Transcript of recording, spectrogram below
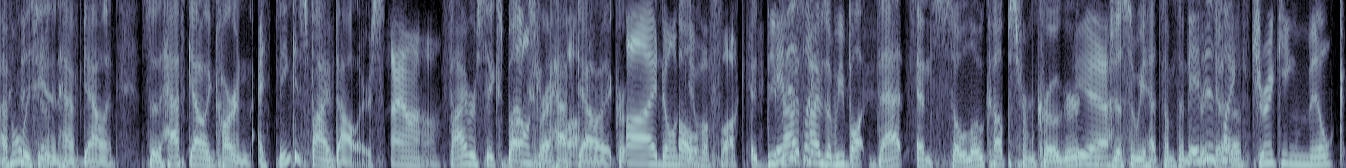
I've only seen so. it in half gallon. So the half gallon carton, I think, is five dollars, I don't know. five or six bucks for a a half fuck. gallon. At Kro- I don't Oh, give a fuck. the It amount of is like- times that we bought that and solo cups from Kroger, Yeah. just so we had something to It drink is it like of. drinking milk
